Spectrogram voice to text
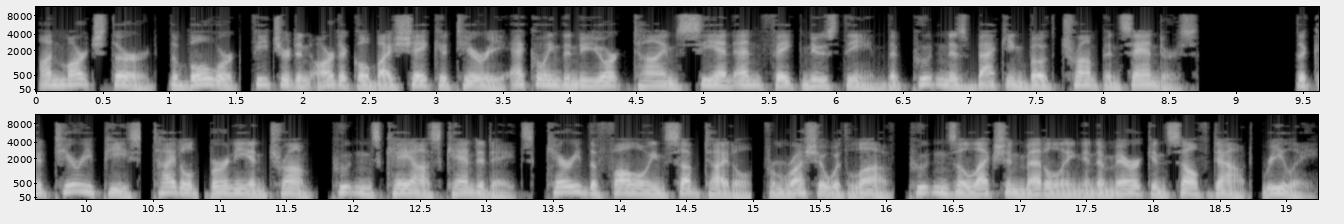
On March 3, The Bulwark, featured an article by Shay Khatiri echoing the New York Times CNN fake news theme that Putin is backing both Trump and Sanders. The Khatiri piece, titled Bernie and Trump, Putin's Chaos Candidates, carried the following subtitle, From Russia with Love, Putin's Election Meddling and American Self-Doubt, really.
